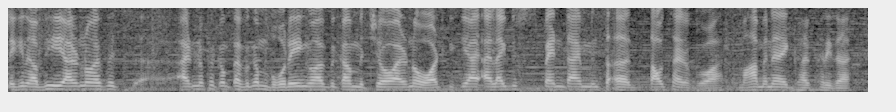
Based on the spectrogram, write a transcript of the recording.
लेकिन अभी I don't know if it's I don't know if become boring और become mature I don't know what क्योंकि I like to spend time in south side of Goa वहाँ मैंने एक घर खरीदा है।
